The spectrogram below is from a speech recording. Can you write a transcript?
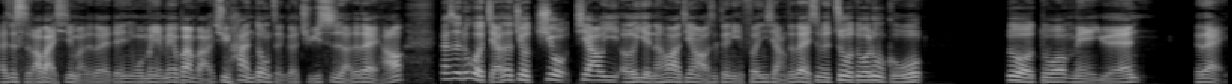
还是死老百姓嘛，对不对？连我们也没有办法去撼动整个局势啊，对不对？好，但是如果假设就就交易而言的话，金老师跟你分享，对不对？是不是做多入股？做多美元，对不对？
